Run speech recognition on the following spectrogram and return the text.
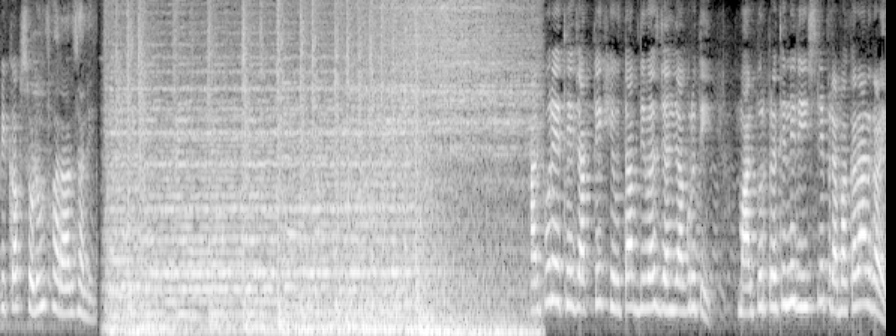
पिकअप सोडून फरार झाले. मालपूर येथे जागतिक हिवताप दिवस जनजागृती. मालपूर प्रतिनिधी श्री प्रभाकर आडगळे.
